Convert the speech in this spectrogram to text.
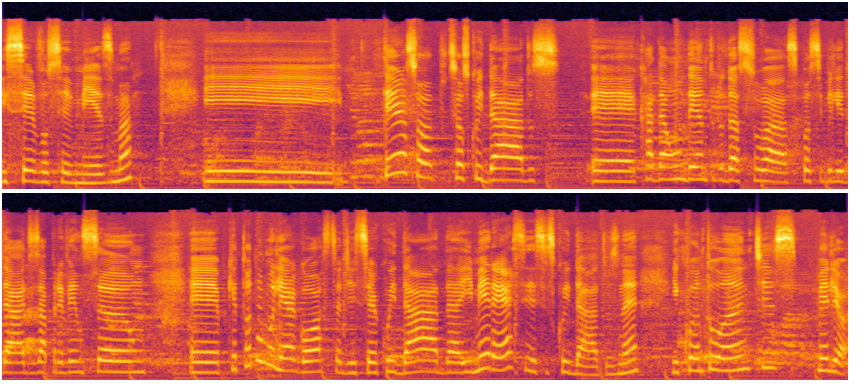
e ser você mesma e ter sua, seus cuidados, é, cada um dentro das suas possibilidades, a prevenção, é, porque toda mulher gosta de ser cuidada e merece esses cuidados, né? E quanto antes, melhor.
